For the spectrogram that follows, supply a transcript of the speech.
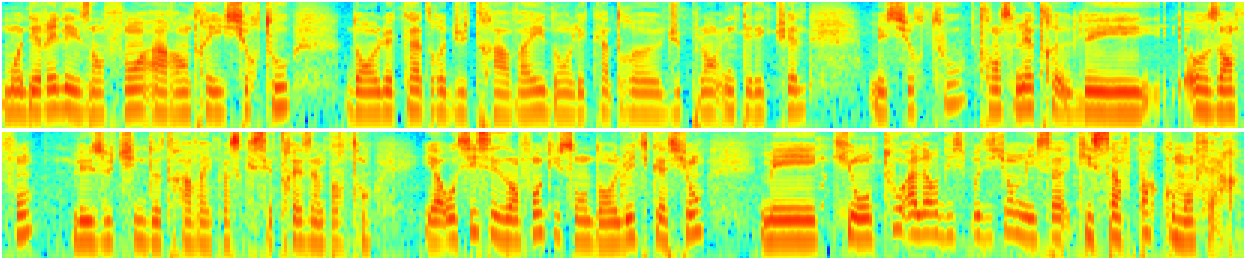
modérer les enfants à rentrer surtout dans le cadre du travail, dans le cadre du plan intellectuel, mais surtout transmettre les, aux enfants les outils de travail parce que c'est très important. Il y a aussi ces enfants qui sont dans l'éducation mais qui ont tout à leur disposition mais qui ne savent pas comment faire.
